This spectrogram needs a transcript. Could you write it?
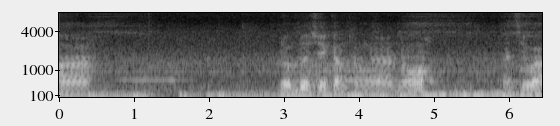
มา ร่วมด้วยช่วยกันทำงานเนาะใครชื่อว่า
